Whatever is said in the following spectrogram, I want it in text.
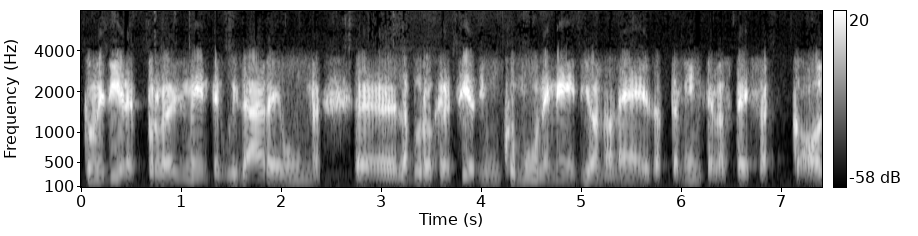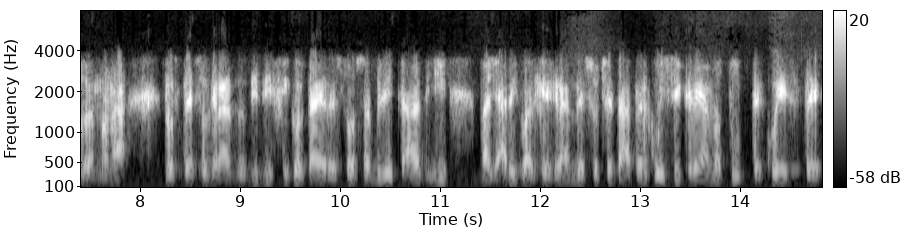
come dire, probabilmente guidare un, eh, la burocrazia di un comune medio non è esattamente la stessa cosa, non ha lo stesso grado di difficoltà e responsabilità di magari qualche grande società, per cui si creano tutte queste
